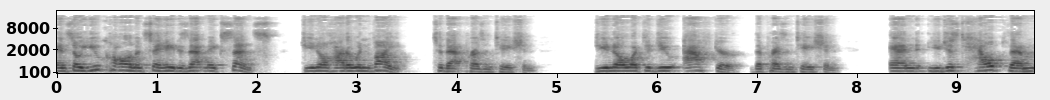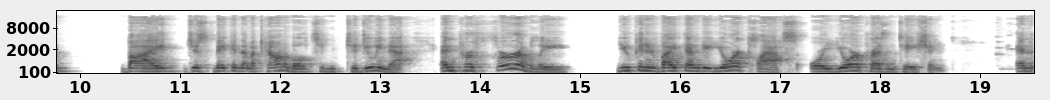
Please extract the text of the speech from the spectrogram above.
And so you call them and say, hey, does that make sense? Do you know how to invite to that presentation? Do you know what to do after the presentation? And you just help them by just making them accountable to, to doing that. And preferably, you can invite them to your class or your presentation. And,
